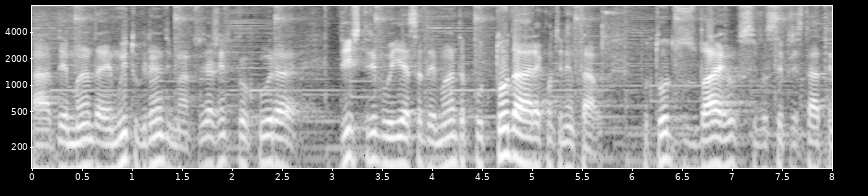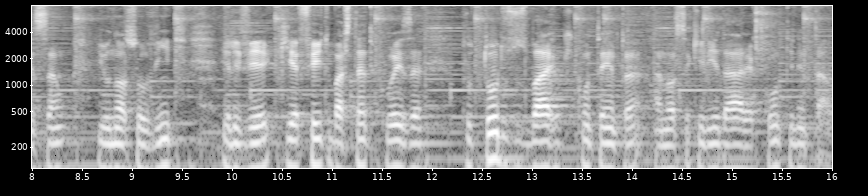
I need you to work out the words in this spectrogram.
a demanda é muito grande, Marcos, e a gente procura distribuir essa demanda por toda a área continental, por todos os bairros, se você prestar atenção e o nosso ouvinte, ele vê que é feito bastante coisa por todos os bairros que contempla a nossa querida área continental.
